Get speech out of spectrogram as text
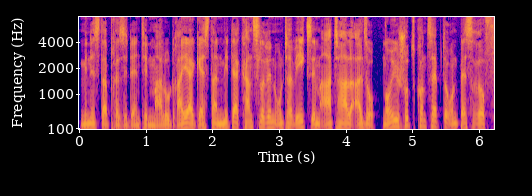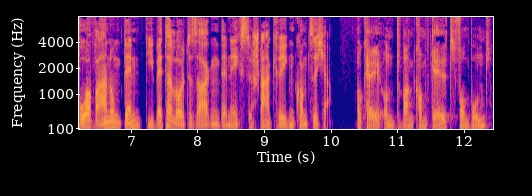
Ministerpräsidentin Malu Dreyer gestern mit der Kanzlerin unterwegs im Ahrtal. Also neue Schutzkonzepte und bessere Vorwarnung, denn die Wetterleute sagen, der nächste Starkregen kommt sicher. Okay, und wann kommt Geld vom Bund?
